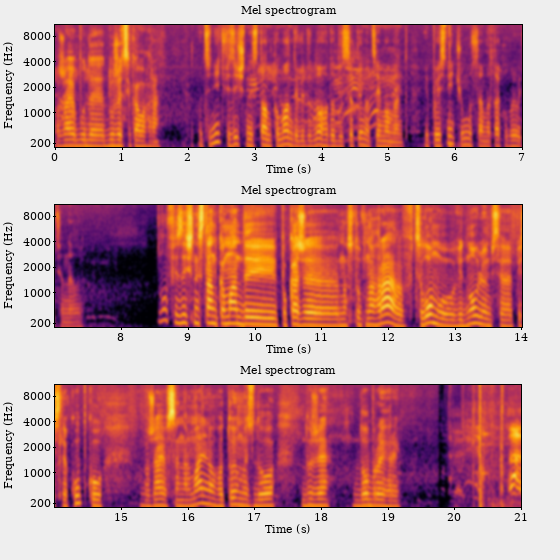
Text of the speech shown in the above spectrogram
Вважаю, буде дуже цікава гра. Оцініть фізичний стан команди від 1 до 10 на цей момент і поясніть, чому саме так ви оцінили. Ну, фізичний стан команди покаже наступна гра. В цілому відновлюємося після кубку. Вважаю, все нормально. Готуємось до дуже доброї гри. Да,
